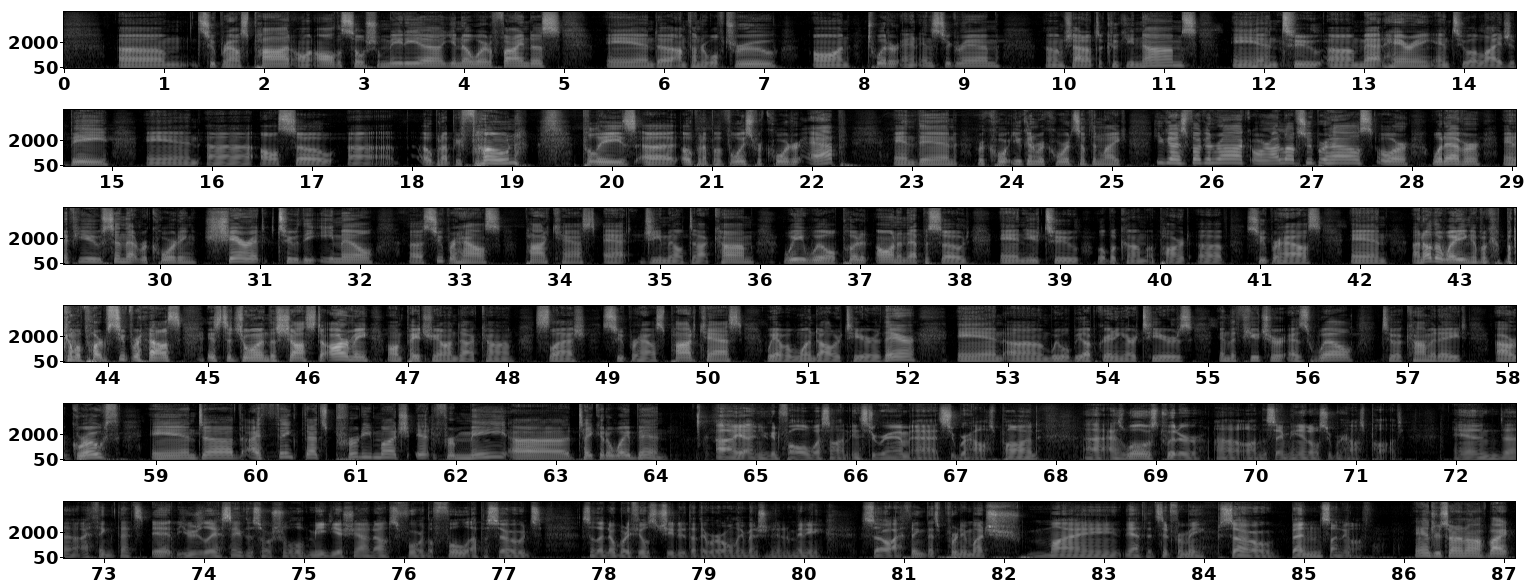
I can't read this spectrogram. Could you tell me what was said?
um, Superhouse Pod on all the social media. You know where to find us. And uh, I'm Thunderwolf Drew on Twitter and Instagram. Um, shout out to Kooky Noms and to uh, Matt Herring and to Elijah B. And uh, also uh, open up your phone. Please uh, open up a voice recorder app and then record you can record something like you guys fucking rock or i love superhouse or whatever. And if you send that recording share it to the email uh, superhouse podcast at gmail.com we will put it on an episode and you too will become a part of superhouse and another way you can become a part of superhouse is to join the shasta army on patreon.com slash superhouse podcast. We have a one dollar tier there and um, we will be upgrading our tiers in the future as well to accommodate our growth. And uh, I think that's pretty much it for me. Uh, take it away, Ben. Uh, yeah, and you can follow us on Instagram at SuperhousePod, uh, as well as Twitter uh, on the same handle, SuperhousePod. And uh, I think that's it. Usually I save the social media shoutouts for the full episodes so that nobody feels cheated that they were only mentioned in a mini. So I think that's pretty much my. Yeah, that's it for me. So, Ben signing off. Andrew signing off. Bye.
